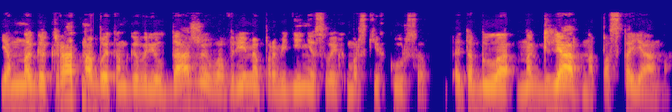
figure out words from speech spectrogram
Я многократно об этом говорил даже во время проведения своих морских курсов. Это было наглядно, постоянно.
